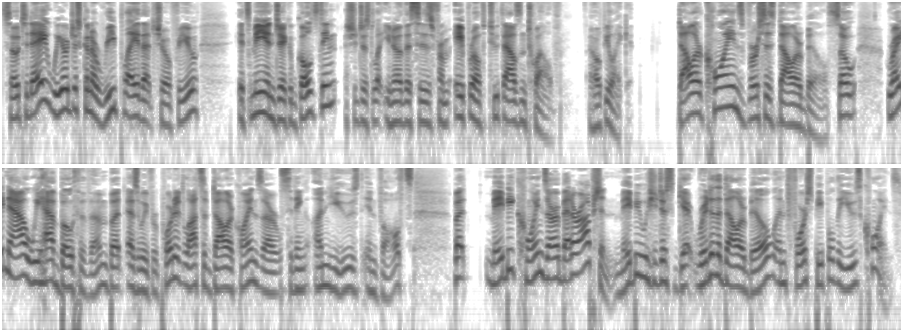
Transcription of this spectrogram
So today we are just going to replay that show for you. It's me and Jacob Goldstein. I should just let you know this is from April of 2012. I hope you like it. Dollar coins versus dollar bills. So Right now, we have both of them, but as we've reported, lots of dollar coins are sitting unused in vaults. But maybe coins are a better option. Maybe we should just get rid of the dollar bill and force people to use coins.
